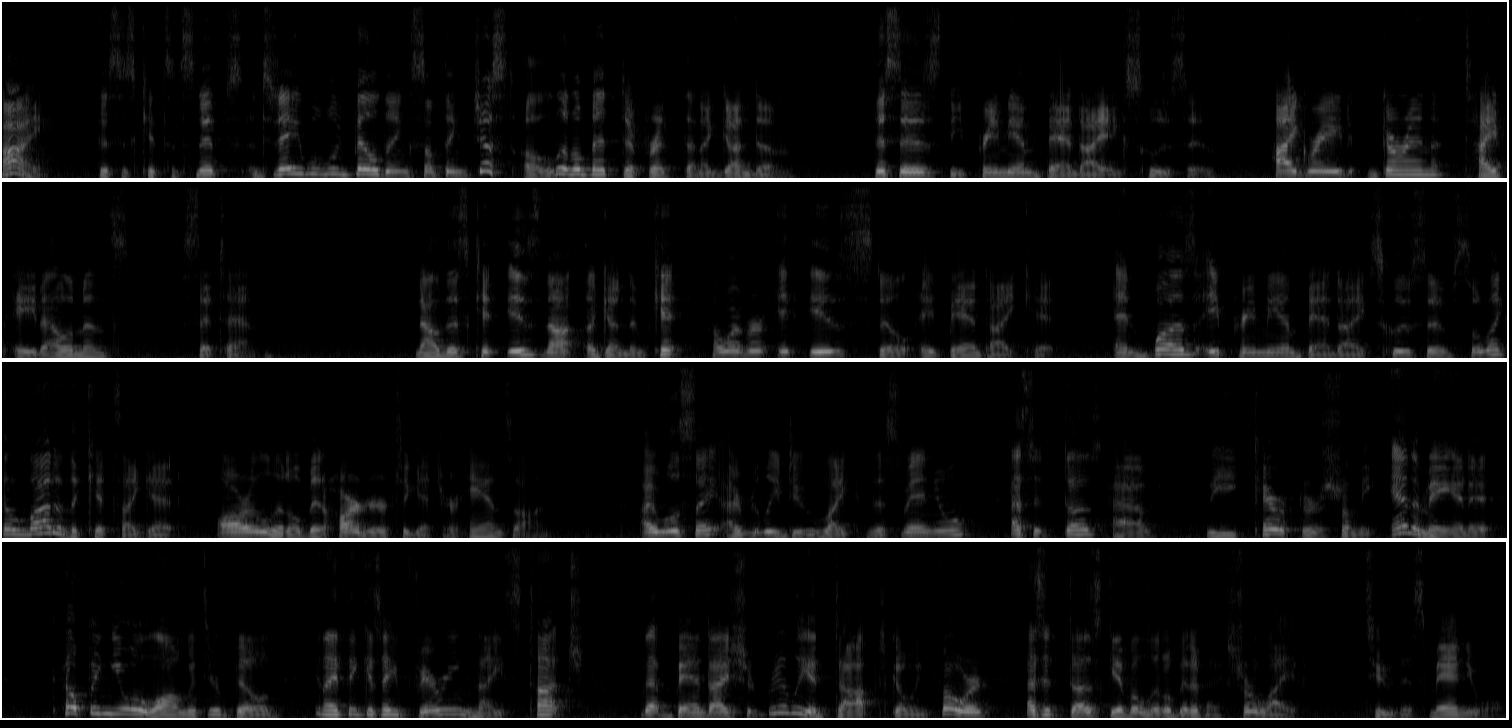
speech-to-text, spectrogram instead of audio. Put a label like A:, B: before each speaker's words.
A: Hi, this is Kits and Snips, and today we'll be building something just a little bit different than a Gundam. This is the premium Bandai exclusive, high grade Guren Type 8 Elements Seiten. Now, this kit is not a Gundam kit, however, it is still a Bandai kit, and was a premium Bandai exclusive, so like a lot of the kits I get, are a little bit harder to get your hands on. I will say I really do like this manual, as it does have the characters from the anime in it helping you along with your build, and I think is a very nice touch that Bandai should really adopt going forward, as it does give a little bit of extra life to this manual.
